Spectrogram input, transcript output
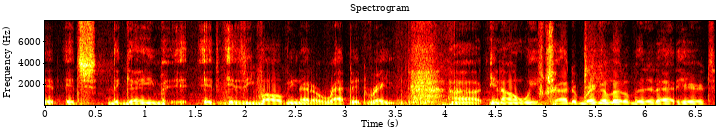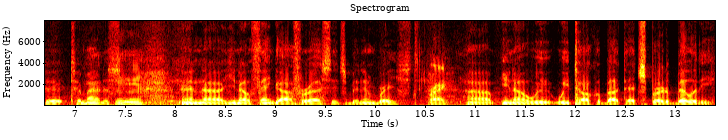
it it's the game it, it is evolving at a rapid rate. Uh, you know, we've tried to bring a little bit of that here to, to Madison, and uh, you know, thank God for us, it's been embraced. Right. Uh, you know, we, we talk about that spurtability.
